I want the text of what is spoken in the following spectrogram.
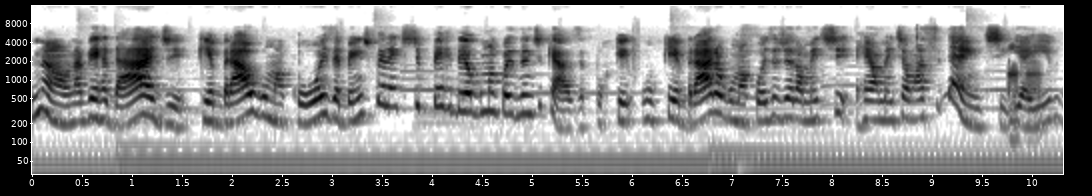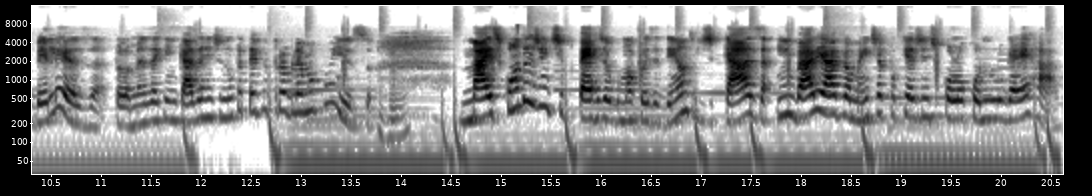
Não, na verdade, quebrar alguma coisa é bem diferente de perder alguma coisa dentro de casa, porque o quebrar alguma coisa geralmente realmente é um acidente. Uhum. E aí, beleza. Pelo menos aqui em casa a gente nunca teve problema com isso. Uhum. Mas quando a gente perde alguma coisa dentro de casa, invariavelmente é porque a gente colocou no lugar errado.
